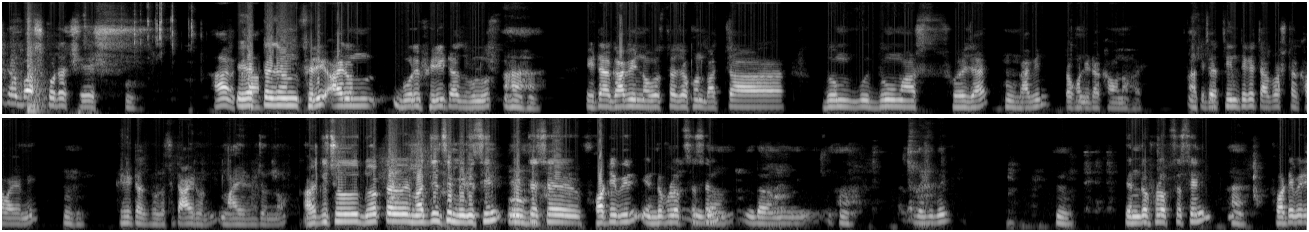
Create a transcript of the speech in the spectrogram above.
এটা বাস্কটা শেষ। এই একটা যেমন ফেরি আয়রন বলে ফেরি টাচ বলুন। হ্যাঁ হ্যাঁ। এটা গাভীন অবস্থা যখন বাচ্চা দু দু মাস হয়ে যায়। গাভীন তখন এটা খাওয়ানো হয়। আচ্ছা। এটা তিন থেকে চার পাঁচটা খাওয়াই আমি। টাচ বলে সেটা আয়রন মায়ের জন্য। আর কিছু দু একটা ইমার্জেন্সি মেডিসিন হচ্ছে ফর্টিবির এন্ডোফ্লক্সেসিন হ্যাঁ দেখি দেখি হুম। এন্ডোফ্লক্সেসিন হ্যাঁ। ফর্টিবির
